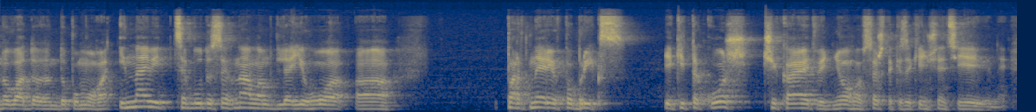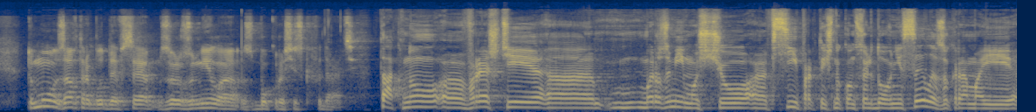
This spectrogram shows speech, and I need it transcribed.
нова до- допомога. І навіть це буде сигналом для його. партнерів по БРІКС, які також чекають від нього все ж таки закінчення цієї війни. Тому завтра буде все зрозуміло з боку Російської Федерації. Так, ну е, врешті е, ми розуміємо, що е, всі практично консолідовані сили, зокрема і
